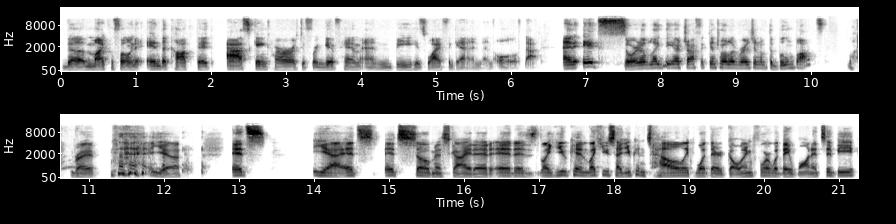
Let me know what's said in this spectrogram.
the microphone in the cockpit, asking her to forgive him and be his wife again, and all of that. And it's sort of like the air traffic controller version of the boombox. Right. yeah. It's yeah, it's it's so misguided. It is like you can like you said, you can tell like what they're going for, what they want it to be,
